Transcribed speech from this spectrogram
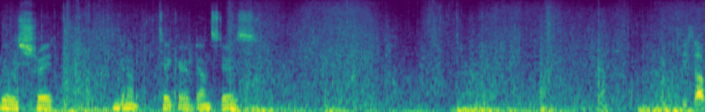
Really straight. I'm gonna take care of downstairs. He's up.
